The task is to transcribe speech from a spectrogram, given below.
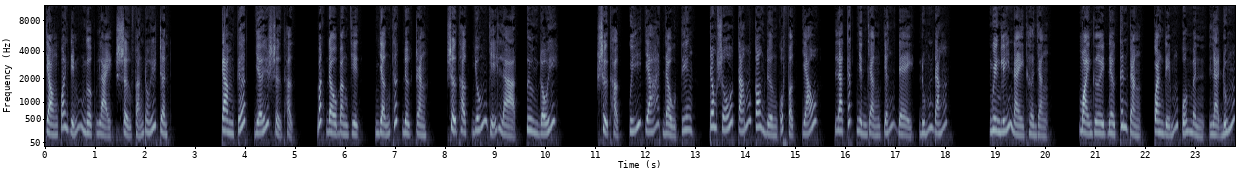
chọn quan điểm ngược lại sự phản đối trên. Cam kết với sự thật, bắt đầu bằng việc nhận thức được rằng sự thật vốn dĩ là tương đối. Sự thật quý giá đầu tiên trong số 8 con đường của Phật giáo là cách nhìn nhận vấn đề đúng đắn. Nguyên lý này thừa nhận, mọi người đều tin rằng quan điểm của mình là đúng.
